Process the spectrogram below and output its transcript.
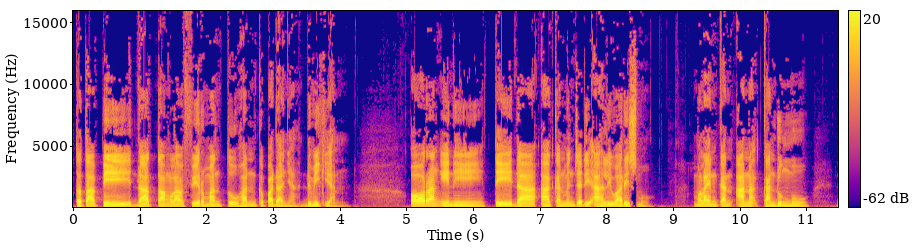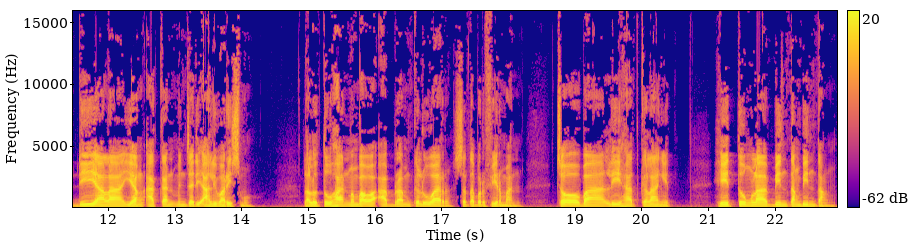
Tetapi datanglah firman Tuhan kepadanya, demikian. Orang ini tidak akan menjadi ahli warismu, melainkan anak kandungmu, dialah yang akan menjadi ahli warismu. Lalu Tuhan membawa Abram keluar serta berfirman, Coba lihat ke langit, hitunglah bintang-bintang.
